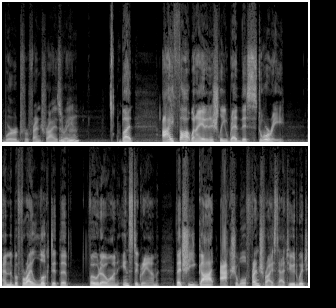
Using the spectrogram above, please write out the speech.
word for French fries, right? Mm-hmm. But I thought when I had initially read this story, and the, before I looked at the photo on Instagram, that she got actual French fries tattooed, which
